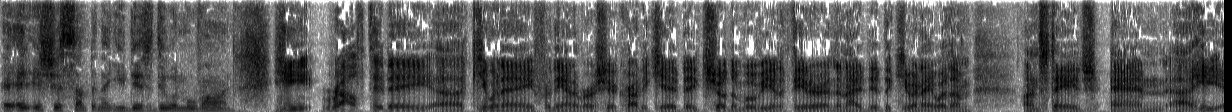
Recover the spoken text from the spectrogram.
It, it's just something that you just do and move on. he Ralph did a uh, Q and A for the anniversary of Karate Kid. They showed the movie in a theater, and then I did the Q and A with him on stage. And uh, he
